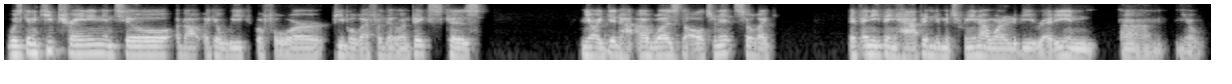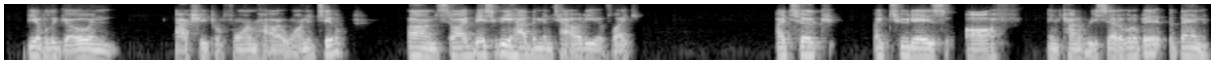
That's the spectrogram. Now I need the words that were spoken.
was going to keep training until about like a week before people left for the Olympics because, you know, I did, I was the alternate. So, like, if anything happened in between, I wanted to be ready and, um, you know, be able to go and actually perform how I wanted to. Um, so, I basically had the mentality of like, I took like two days off and kind of reset a little bit, but then,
